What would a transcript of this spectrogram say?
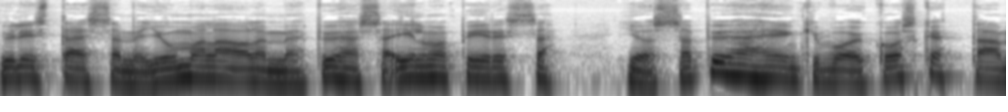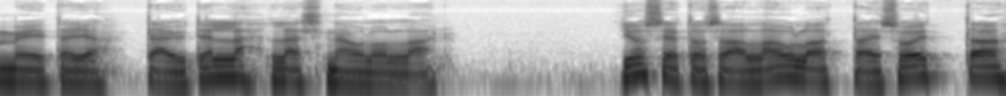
Ylistäessämme Jumala olemme pyhässä ilmapiirissä, jossa pyhä henki voi koskettaa meitä ja täytellä läsnäolollaan. Jos et osaa laulaa tai soittaa,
